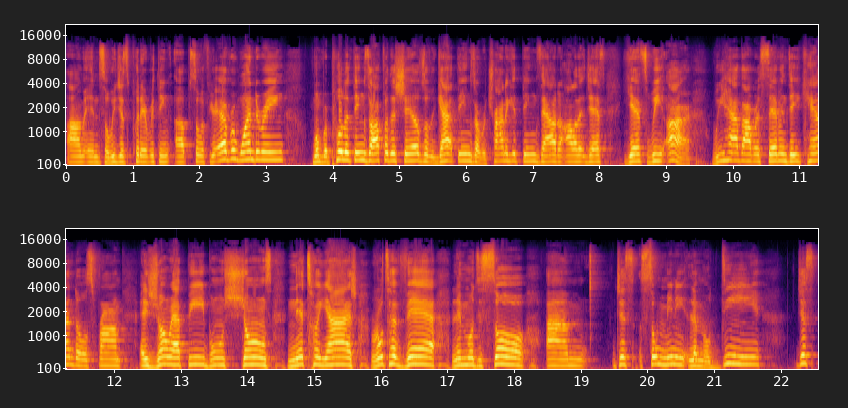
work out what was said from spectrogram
Um, and so we just put everything up. So if you're ever wondering, when we're pulling things off of the shelves or we got things or we're trying to get things out and all of that jazz, yes, we are. We have our seven day candles from Argent Rapide, Bon Chance, Nettoyage, Rotaver, Le Modisor, um, just so many, Le Modine, just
